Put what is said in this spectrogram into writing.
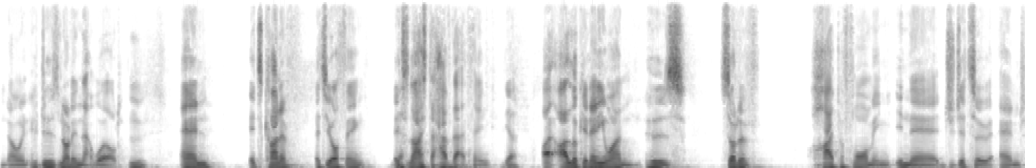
know who is not in that world. Mm. And it's kind of it's your thing. It's nice to have that thing. Yeah. I, I look at anyone who's sort of high performing in their jiu-jitsu and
